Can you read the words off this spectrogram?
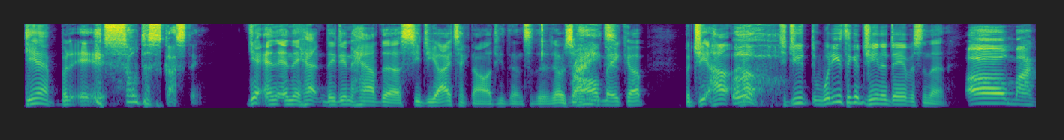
yeah, but it, It's so disgusting. Yeah, and, and they had they didn't have the CGI technology then, so it was all makeup. But G, how, how did you? What do you think of Geena Davis in that? Oh my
